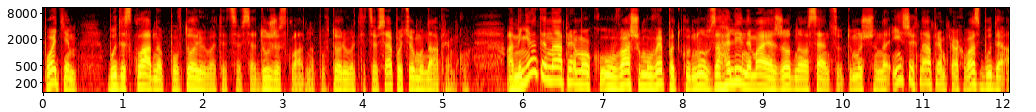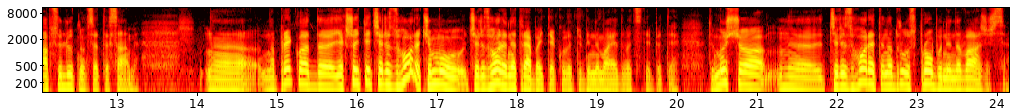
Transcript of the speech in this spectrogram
потім буде складно повторювати це все, дуже складно повторювати це все по цьому напрямку. А міняти напрямок у вашому випадку ну, взагалі немає жодного сенсу, тому що на інших напрямках у вас буде абсолютно все те саме. Е, Наприклад, е, якщо йти через гори, чому через гори не треба йти, коли тобі немає 25? Тому що е, через гори ти на другу спробу не наважишся.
